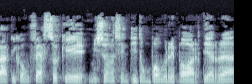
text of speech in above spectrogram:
Fra, ti confesso che mi sono sentito un po' un reporter,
